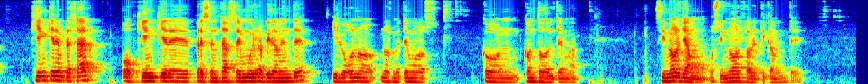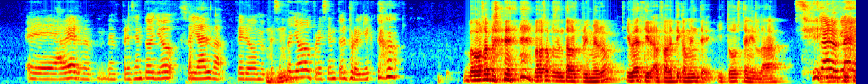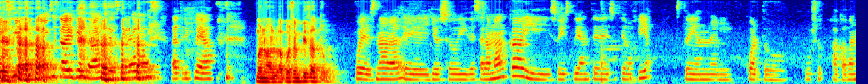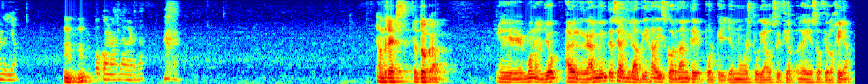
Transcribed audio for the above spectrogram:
¿Quién quiere empezar o quién quiere presentarse muy rápidamente y luego no- nos metemos con, con todo el tema? Si no os llamo o si no alfabéticamente. Eh, a ver, me, me presento yo, soy Alba, pero me presento yo o presento el proyecto. Vamos a, vamos a presentaros primero. Iba a decir alfabéticamente y todos tenéis la A. Sí. claro, claro, sí, hemos estado diciendo antes, queremos la triple A. Bueno, Alba, pues empieza tú. Pues nada, eh, yo soy de Salamanca y soy estudiante de sociología. Estoy en el cuarto curso, acabando ya. Ujú. Poco más, la verdad. Andrés, te toca. Eh, bueno, yo, a ver, realmente soy aquí la pieza discordante porque yo no he estudiado socio- eh, sociología,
